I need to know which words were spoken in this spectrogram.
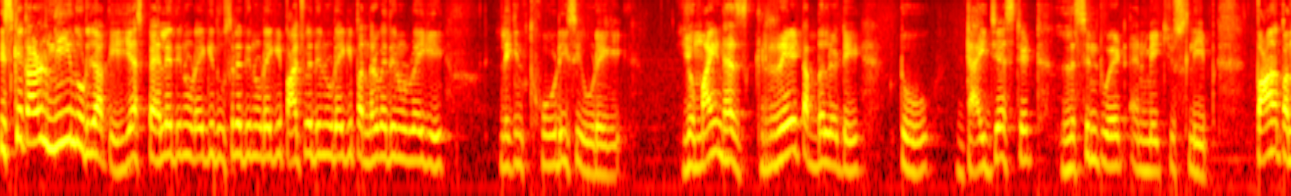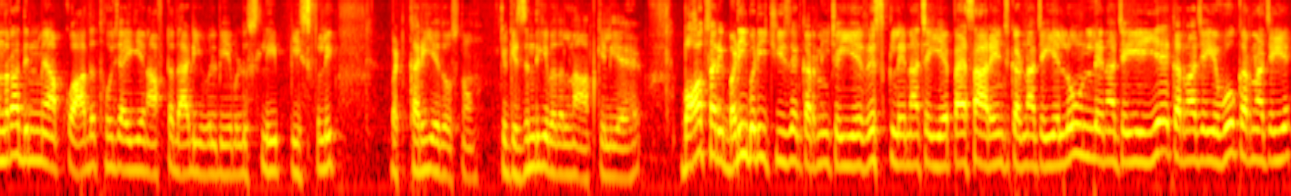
इसके कारण नींद उड़ जाती है। यस पहले दिन उड़ेगी, दूसरे दिन उड़ेगी, पाँचवें दिन उड़ेगी, पंद्रहवें दिन उड़ेगी, लेकिन थोड़ी सी उड़ेगी। Your mind has great ability to digest it listen to it and make you sleep पाँच पंद्रह दिन में आपको आदत हो जाएगी and after that you will be able to sleep peacefully but करिए दोस्तों, क्योंकि ज़िंदगी बदलना आपके लिए है। बहुत सारी बड़ी बड़ी चीज़ें करनी चाहिए रिस्क लेना चाहिए, पैसा अरेंज करना चाहिए लोन लेना चाहिए, ये करना चाहिए, वो करना चाहिए।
